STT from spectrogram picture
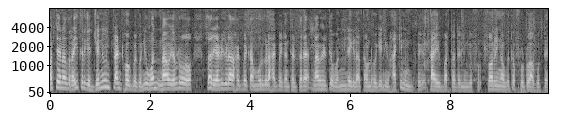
ಮತ್ತೇನಾದ್ರು ರೈತರಿಗೆ ಜೆನ್ಯೂನ್ ಪ್ಲಾಂಟ್ ಹೋಗಬೇಕು. ನೀವು ಒಂದು ನಾವು ಎಲ್ಲರೂ ಸರ್, ಎರಡು ಗಿಡ ಹಾಕಬೇಕಾ, ಮೂರು ಗಿಡ ಹಾಕಬೇಕಂತ ಹೇಳ್ತಾರೆ. ನಾವು ಹೇಳ್ತೇವೆ, ಒಂದೇ ಗಿಡ ತೊಗೊಂಡು ಹೋಗಿ ನೀವು ಹಾಕಿ ನಿಮ್ಗೆ ಕಾಯಿ ಬರ್ತದೆ, ನಿಮಗೆ ಫ್ಲೋರಿಂಗ್ ಆಗುತ್ತೆ, ಫ್ರೂಟು ಆಗುತ್ತೆ.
